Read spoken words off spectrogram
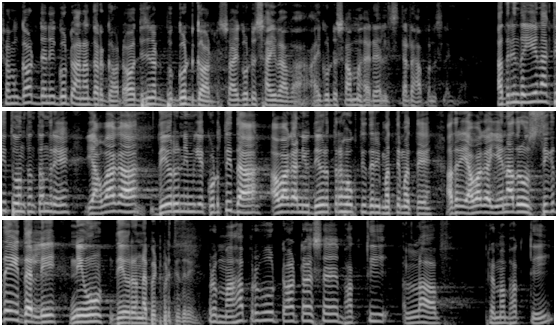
from God, then you go to another God. Oh, this is not b- good God, so I go to Sai Baba. I go to somewhere else. That happens like that. ಅದರಿಂದ ಏನಾಗ್ತಿತ್ತು ಅಂತಂತಂದರೆ ಯಾವಾಗ ದೇವರು ನಿಮಗೆ ಕೊಡ್ತಿದ್ದ ಆವಾಗ ನೀವು ದೇವ್ರ ಹತ್ರ ಹೋಗ್ತಿದ್ರಿ ಮತ್ತೆ ಮತ್ತೆ. ಆದರೆ ಯಾವಾಗ ಏನಾದರೂ ಸಿಗದೇ ಇದ್ದಲ್ಲಿ ನೀವು ದೇವರನ್ನು ಬಿಟ್ಬಿಡ್ತಿದ್ರಿ. Mahaprabhu taught us bhakti love prema bhakti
